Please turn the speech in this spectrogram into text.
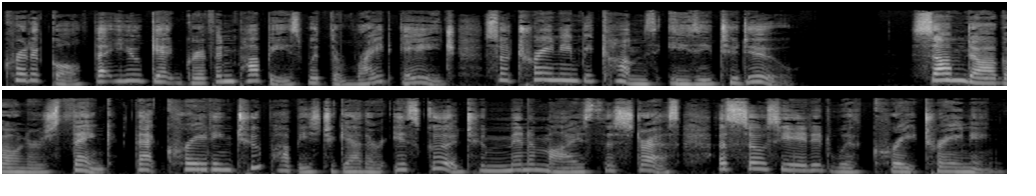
critical that you get Griffon puppies with the right age so training becomes easy to do. Some dog owners think that crating two puppies together is good to minimize the stress associated with crate training.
